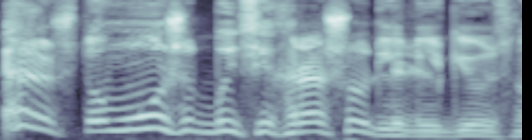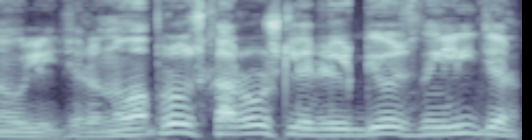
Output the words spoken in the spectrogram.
что может быть и хорошо для религиозного лидера, но вопрос, хорош ли религиозный лидер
